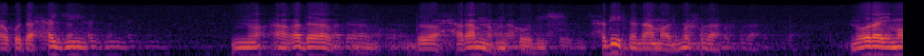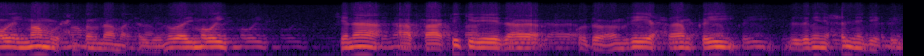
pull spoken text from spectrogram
او کو د حج نو هغه د حرم نه هم کولی شي حدیث نه دا معلومه شوه نور ائمه وائي امام ابو حنیفه هم دا مسلک دی نور ائمه وائي چه نه افاقی چه دی دا که د عمرې احرام کوي د زمین حل نه بې کوي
